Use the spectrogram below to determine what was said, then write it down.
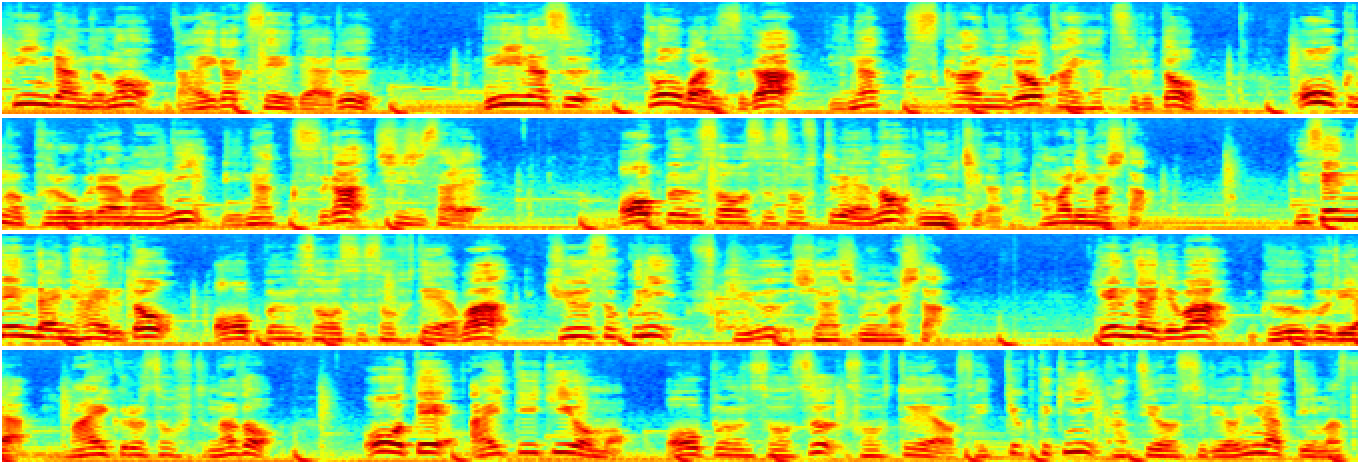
フィンランドの大学生であるリーナス・トーバルズが Linux カーネルを開発すると多くのプログラマーに Linux が支持されオープンソースソフトウェアの認知が高まりました。2000年代に入るとオープンソースソフトウェアは急速に普及し始めました。現在では Google や Microsoft など大手 IT 企業もオープンソースソフトウェアを積極的に活用するようになっています。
